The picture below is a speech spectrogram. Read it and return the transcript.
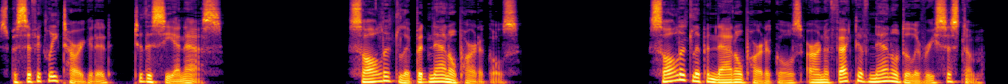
specifically targeted to the CNS. Solid lipid nanoparticles. Solid lipid nanoparticles are an effective nanodelivery system.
